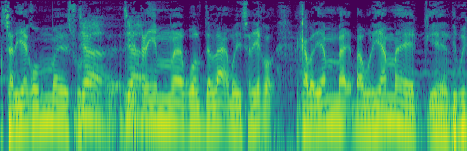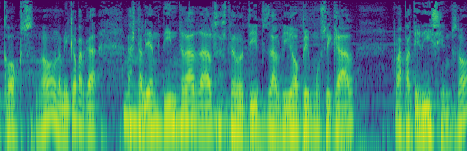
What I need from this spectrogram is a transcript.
seria com eh, sur... Ja, eh, ja. ja tenim eh, World the Line seria com... acabaríem veuríem eh, eh, Dewey Cox no? una mica perquè mm. estaríem dintre dels estereotips del biòpic musical repetidíssims no?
